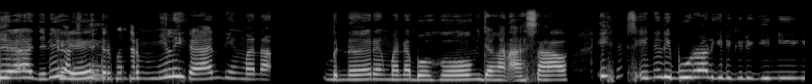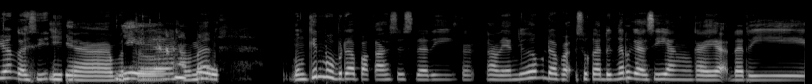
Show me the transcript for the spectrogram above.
Ya, jadi harus Iya. pinter-pinter milih kan yang mana bener, yang mana bohong, jangan asal ih si ini liburan gini-gini gini, ya enggak sih? Iya betul. Iya. Karena mungkin beberapa kasus dari ka- kalian juga mendapat suka denger gak sih yang kayak dari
